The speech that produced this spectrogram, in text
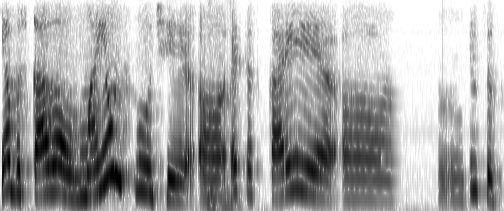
Я бы сказала, в моем случае uh-huh. э, это скорее э, принцип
